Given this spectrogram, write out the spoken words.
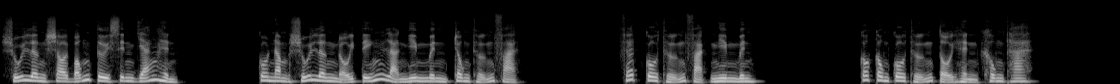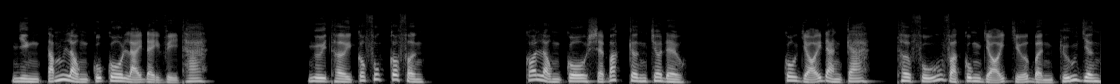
Suối lân soi bóng tươi xinh dáng hình. Cô năm suối lân nổi tiếng là nghiêm minh trong thưởng phạt. Phép cô thưởng phạt nghiêm minh. Có công cô thưởng tội hình không tha. Nhưng tấm lòng của cô lại đầy vị tha. Người thời có phúc có phần. Có lòng cô sẽ bắt cân cho đều. Cô giỏi đàn ca, thơ phú và cung giỏi chữa bệnh cứu dân.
